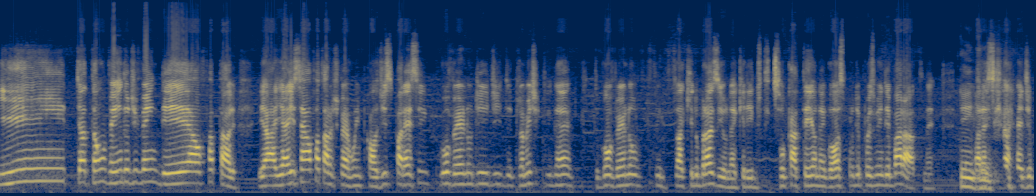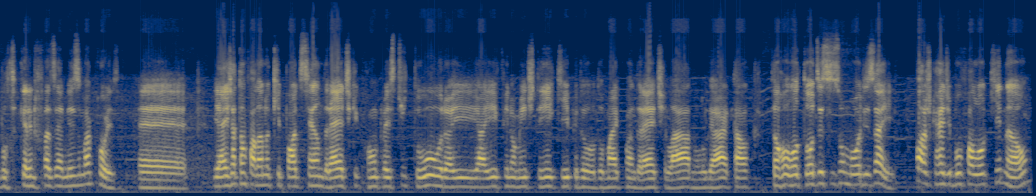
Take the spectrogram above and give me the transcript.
E já estão vendo de vender a AlphaTauri. E, aí, aí se a AlphaTauri estiver ruim por causa disso, parece governo de, de, de principalmente, né, do governo aqui do Brasil, né, que ele sucateia o negócio para depois vender barato, né. Entendi. Parece que a Red Bull tá querendo fazer a mesma coisa. É, e aí já estão falando que pode ser Andretti que compra a estrutura, e aí finalmente tem a equipe do, do Michael Andretti lá no lugar e tal. Então rolou todos esses rumores aí. Lógico que a Red Bull falou que não,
